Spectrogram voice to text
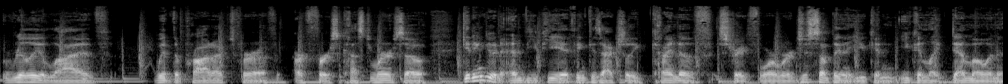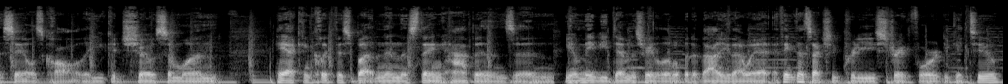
really alive with the product for a, our first customer. So getting to an MVP, I think, is actually kind of straightforward. Just something that you can you can like demo in a sales call that you could show someone. Hey, I can click this button and this thing happens, and you know maybe demonstrate a little bit of value that way. I think that's actually pretty straightforward to get to.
